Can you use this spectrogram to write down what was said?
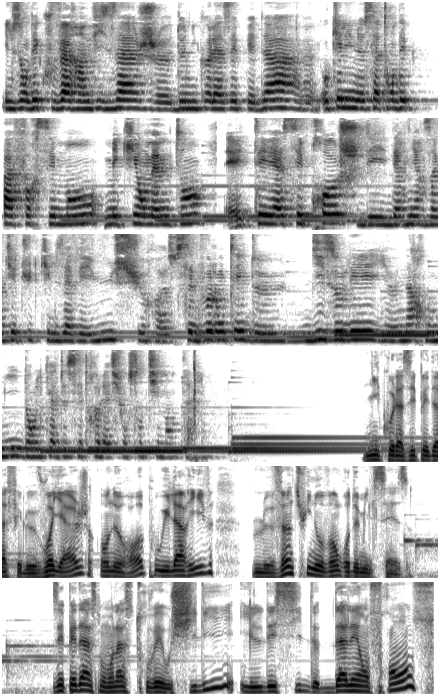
Ils ont découvert un visage de Nicolas Zepeda euh, auquel ils ne s'attendaient pas forcément, mais qui en même temps était assez proche des dernières inquiétudes qu'ils avaient eues sur euh, cette volonté de d'isoler Narumi dans le cadre de cette relation sentimentale. Nicolas Zepeda fait le voyage en Europe où il arrive le 28 novembre 2016. Zepeda à ce moment-là se trouvait au Chili, il décide d'aller en France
